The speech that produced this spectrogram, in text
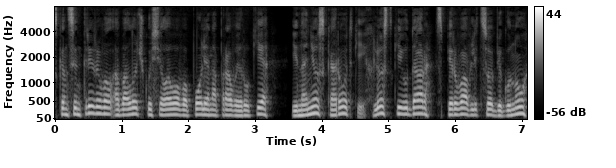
сконцентрировал оболочку силового поля на правой руке и нанес короткий, хлесткий удар сперва в лицо бегуну,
